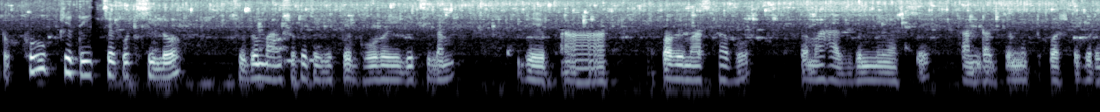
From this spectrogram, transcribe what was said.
তো খুব খেতে ইচ্ছে করছিল, শুধু মাংস খেতে খেতে ভোর হয়ে গেছিলাম যে কবে মাছ খাব? তো আমার হাজব্যান্ড নিয়ে আসছে, ঠান্ডার জন্য একটু কষ্ট করে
